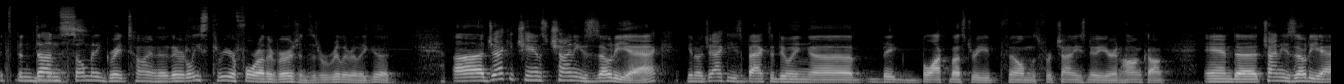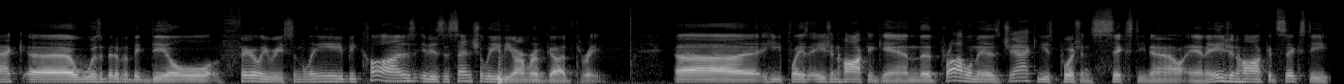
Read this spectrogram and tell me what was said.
it's been done so many great times. There, there are at least three or four other versions that are really really good. Uh, Jackie Chan's Chinese Zodiac. You know, Jackie's back to doing uh, big blockbustery films for Chinese New Year in Hong Kong. And uh, Chinese Zodiac uh, was a bit of a big deal fairly recently because it is essentially the Armor of God 3. Uh, he plays Asian Hawk again. The problem is Jackie's pushing 60 now, and Asian Hawk at 60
